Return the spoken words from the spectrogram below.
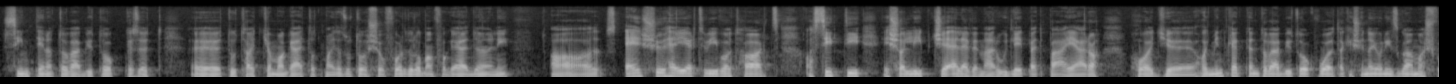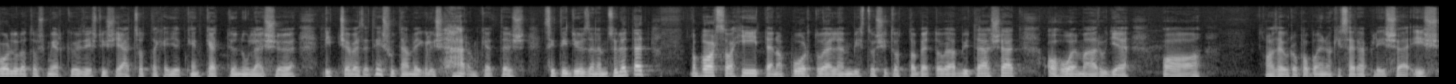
szintén a továbbjutók között ö, tudhatja magát, ott majd az utolsó fordulóban fog eldőlni az első helyért vívott harc, a City és a Lipcse eleve már úgy lépett pályára, hogy, hogy mindketten továbbjutók voltak, és egy nagyon izgalmas fordulatos mérkőzést is játszottak, egyébként 2-0-es Lipcse vezetés után végül is 3-2-es City győzelem született. A Barca a héten a Porto ellen biztosította be továbbjutását, ahol már ugye a az Európa bajnoki szereplése is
